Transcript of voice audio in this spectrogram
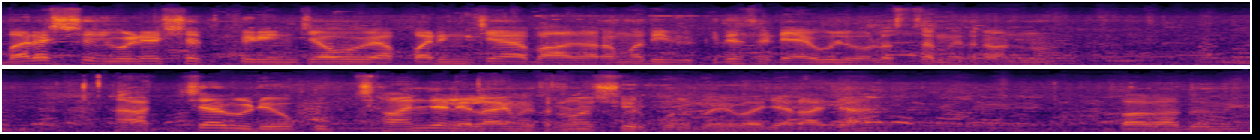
बऱ्याचशा जोड्या शेतकरींच्या व व्यापारींच्या बाजारामध्ये विक्रीसाठी अवेलेबल असतं मित्रांनो. आजचा व्हिडिओ खूप छान झालेला आहे मित्रांनो शिरपूर भाई बाजाराचा बघा तुम्ही.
